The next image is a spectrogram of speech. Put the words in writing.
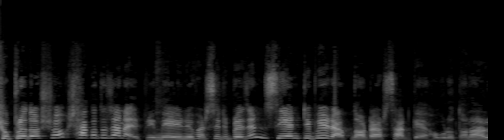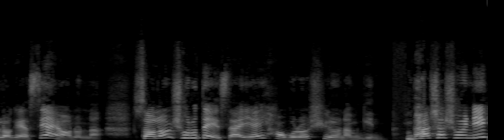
সুপ্রিয় দর্শক, স্বাগত জানাই প্রিমিয়ার ইউনিভার্সিটি প্রেজেন্ট সিএনটিভি রাত নটার সাতগায় খবর তোনার লগে আছে আয় অনন্যা। চলন শুরুতে সাইয়াই খবর শিরোনাম গিন। ভাষা সৈনিক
